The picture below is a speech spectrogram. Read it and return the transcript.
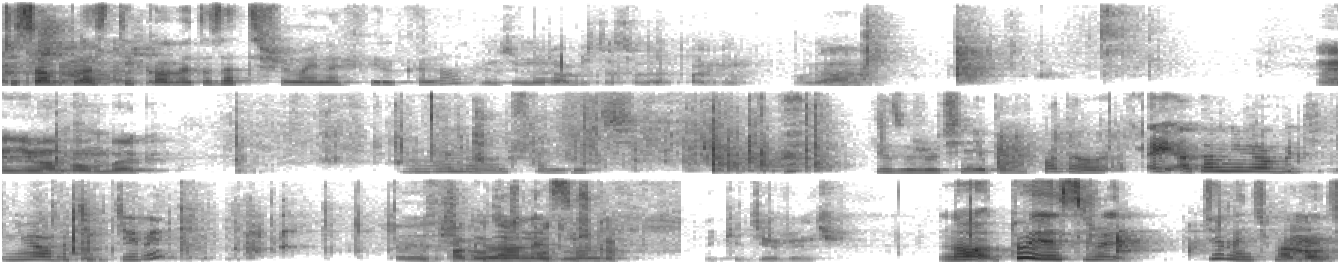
czy są plastikowe. To zatrzymaj na chwilkę, no. Będziemy robić to sobie odpalimy. Uwaga. Ej, nie ma bombek. No Nie no, muszą być. Jezu, żeby ci nie powypadały. Ej, a tam nie miało być, nie miało być ich dziewięć? E, Spadło coś Szklane są. Jakie dziewięć? No, tu jest, że dziewięć ma być.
